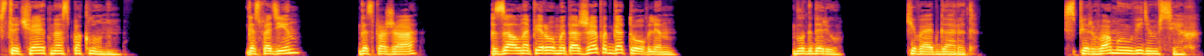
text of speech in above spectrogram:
встречает нас поклоном. «Господин? Госпожа? Зал на первом этаже подготовлен». «Благодарю», — кивает Гаррет. «Сперва мы увидим всех».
